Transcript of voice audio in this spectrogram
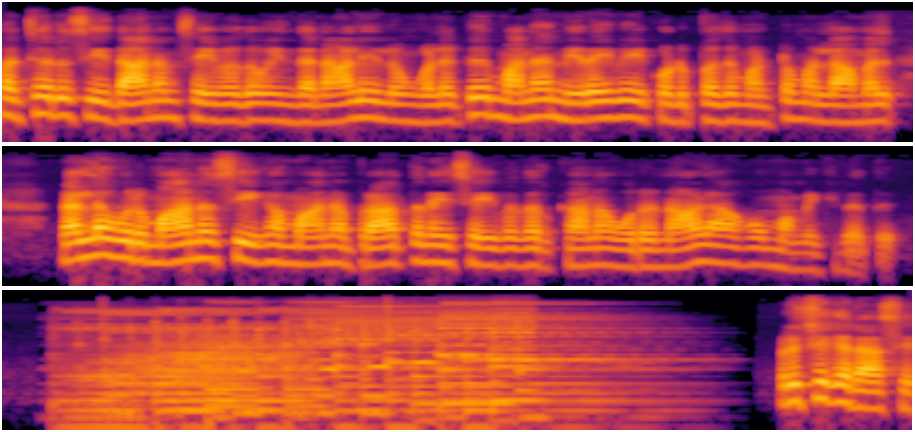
பச்சரிசி தானம் செய்வதோ இந்த நாளில் உங்களுக்கு மன நிறைவை கொடுப்பது மட்டுமல்லாமல் நல்ல ஒரு மானசீகமான பிரார்த்தனை செய்வதற்கான ஒரு நாளாகவும் அமைகிறது. விருச்சிக ராசி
